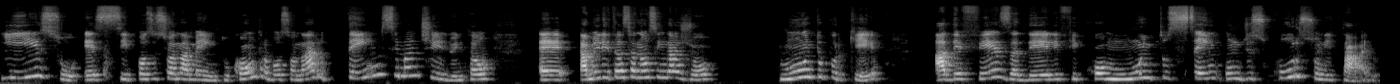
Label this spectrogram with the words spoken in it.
E isso, esse posicionamento contra Bolsonaro tem se mantido. Então, é, a militância não se engajou, muito porque a defesa dele ficou muito sem um discurso unitário.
